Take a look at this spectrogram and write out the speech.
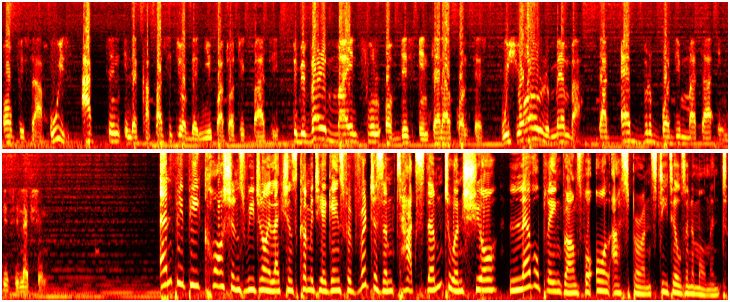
officer who is acting in the capacity of the New Patriotic Party to be very mindful of this internal contest. We should all remember that everybody matter in this election. NPP cautions Regional Elections Committee against favoritism, tax them to ensure level playing grounds for all aspirants. Details in a moment.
